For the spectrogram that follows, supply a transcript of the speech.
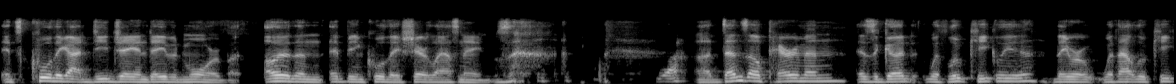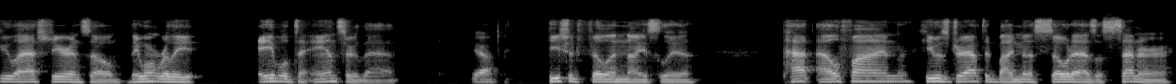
it's cool they got DJ and David Moore, but other than it being cool they share last names. Yeah. Uh, Denzel Perryman is a good with Luke Kuechly. They were without Luke Kuechly last year, and so they weren't really able to answer that. Yeah. He should fill in nicely. Pat Elflein, he was drafted by Minnesota as a center.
